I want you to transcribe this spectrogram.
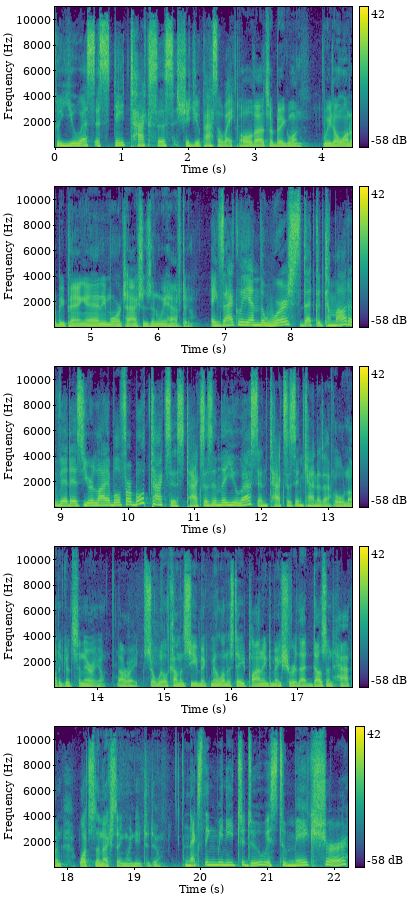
to U.S. estate taxes should you pass away. Oh, that's a big one. We don't want to be paying any more taxes than we have to. Exactly. And the worst that could come out of it is you're liable for both taxes taxes in the US and taxes in Canada. Oh, not a good scenario. All right. So we'll come and see McMillan Estate Planning to make sure that doesn't happen. What's the next thing we need to do? Next thing we need to do is to make sure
